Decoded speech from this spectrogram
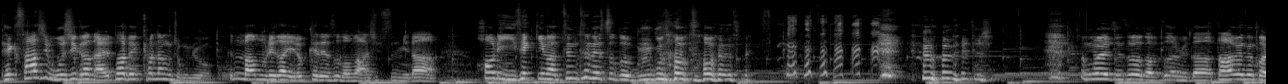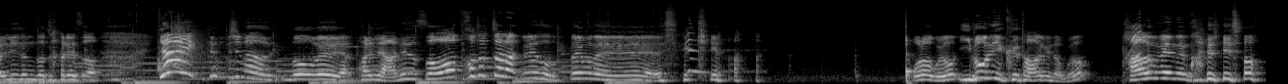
145시간 알파벳 현황 종료. 끝 마무리가 이렇게 돼서 너무 아쉽습니다. 허리 이 새끼만 튼튼했어도 물구나무 서면서 응원해주시. 정말 죄송 감사합니다. 다음에는 관리 좀 더 잘해서 야이 병신아 너 왜 관리 안 해줬어? 터졌잖아 그래서 너 때문에 이 새끼야. 뭐라고요? 이번이 그 다음이라고요? 다음에는 관리 좀.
